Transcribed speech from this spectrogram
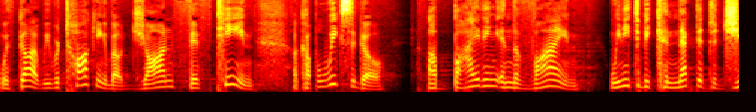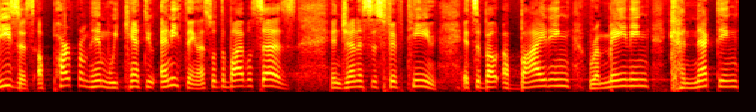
with God. We were talking about John 15 a couple weeks ago, abiding in the vine. We need to be connected to Jesus. Apart from him, we can't do anything. That's what the Bible says in Genesis 15. It's about abiding, remaining, connecting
